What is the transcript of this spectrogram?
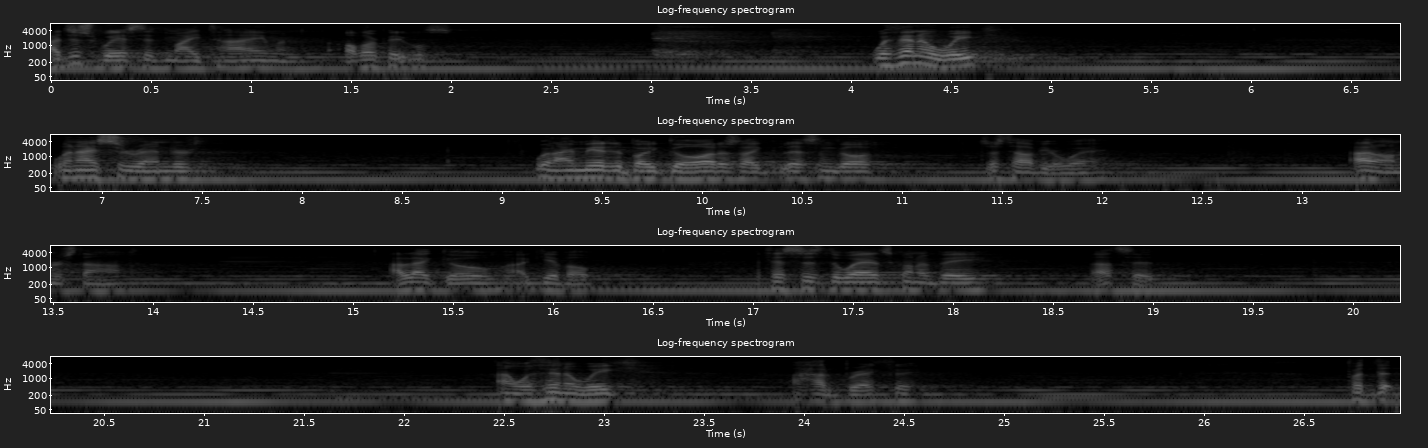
I just wasted my time and other people's. Within a week, when I surrendered, when I made it about God, I was like, listen, God, just have your way. I don't understand. I let go. I give up. If this is the way it's going to be, that's it. And within a week, I had breakthrough. But the,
